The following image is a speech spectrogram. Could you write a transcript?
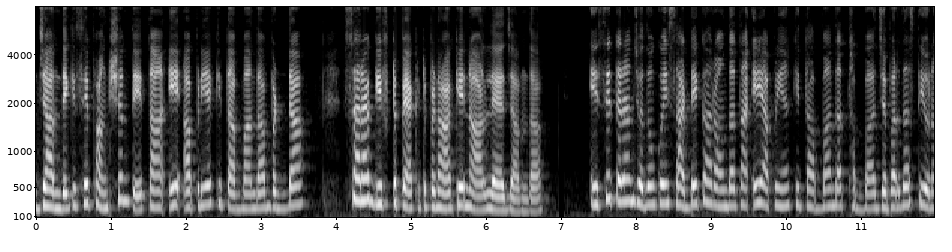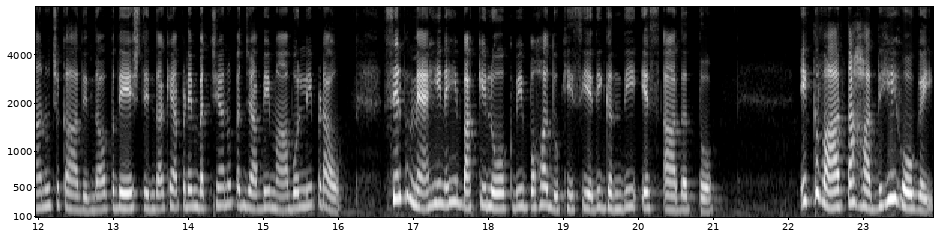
ਜਾਂਦੇ ਕਿਸੇ ਫੰਕਸ਼ਨ ਤੇ ਤਾਂ ਇਹ ਆਪਣੀਆਂ ਕਿਤਾਬਾਂ ਦਾ ਵੱਡਾ ਸਾਰਾ ਗਿਫਟ ਪੈਕਟ ਬਣਾ ਕੇ ਨਾਲ ਲੈ ਜਾਂਦਾ। ਇਸੇ ਤਰ੍ਹਾਂ ਜਦੋਂ ਕੋਈ ਸਾਡੇ ਘਰ ਆਉਂਦਾ ਤਾਂ ਇਹ ਆਪਣੀਆਂ ਕਿਤਾਬਾਂ ਦਾ ਥੱਬਾ ਜ਼ਬਰਦਸਤੀ ਉਹਨਾਂ ਨੂੰ ਚੁਕਾ ਦਿੰਦਾ, ਉਪਦੇਸ਼ ਦਿੰਦਾ ਕਿ ਆਪਣੇ ਬੱਚਿਆਂ ਨੂੰ ਪੰਜਾਬੀ ਮਾਂ ਬੋਲੀ ਪੜਾਓ ਸਿਰਫ ਮੈਂ ਹੀ ਨਹੀਂ, ਬਾਕੀ ਲੋਕ ਵੀ ਬਹੁਤ ਦੁਖੀ ਸੀ ਇਹਦੀ ਗੰਦੀ ਇਸ ਆਦਤ ਤੋਂ। ਇੱਕ ਵਾਰ ਤਾਂ ਹੱਦ ਹੀ ਹੋ ਗਈ।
